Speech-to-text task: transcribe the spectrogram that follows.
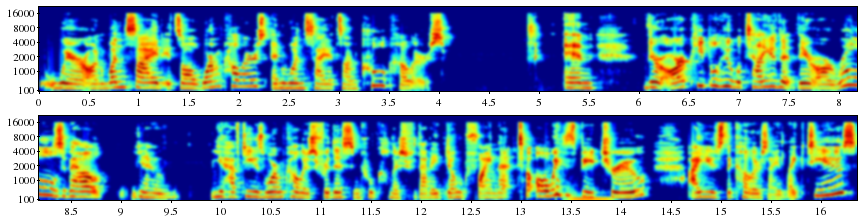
where on one side it's all warm colors and one side it's on cool colors. And there are people who will tell you that there are rules about, you know, you have to use warm colors for this and cool colors for that. I don't find that to always be mm-hmm. true. I use the colors I like to use.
